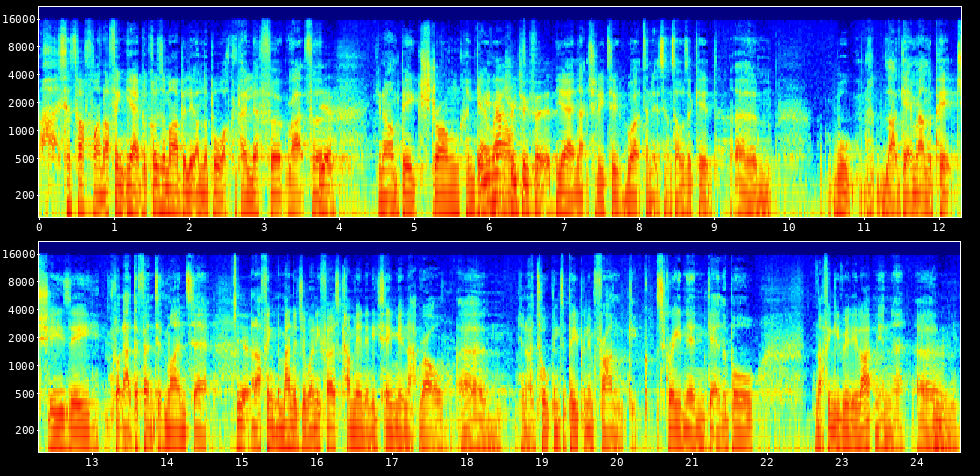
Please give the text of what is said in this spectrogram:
Oh, it's a tough one. I think yeah, because of my ability on the ball, I can play left foot, right foot. Yeah. You know, I'm big, strong, and get You're around. naturally two-footed. Yeah, naturally too. Worked on it since I was a kid. Um, walk, like getting around the pitch, easy. Got that defensive mindset. Yeah. And I think the manager, when he first come in and he seen me in that role, um, you know, talking to people in front, get, screening, getting the ball, and I think he really liked me in there. Um,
